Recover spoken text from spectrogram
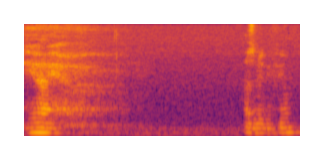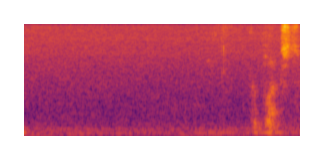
Yeah, I- how's it make me feel? Perplexed.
